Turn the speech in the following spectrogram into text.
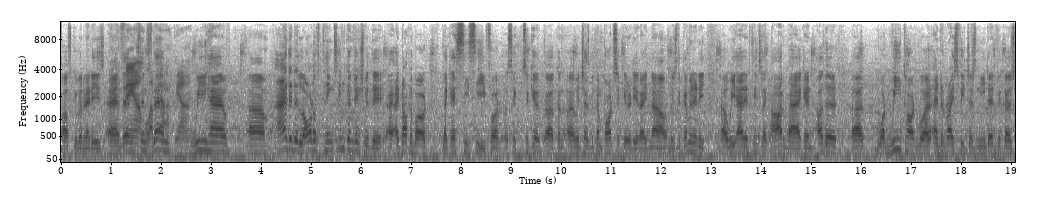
of Kubernetes. And, the then since then, yeah. we have um, added a lot of things in conjunction with the, I, I talked about like SCC for uh, sec secure, uh, con uh, which has become pod security right now, which the community, uh, we added things like RBAC and other, uh, what we thought were enterprise features needed because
